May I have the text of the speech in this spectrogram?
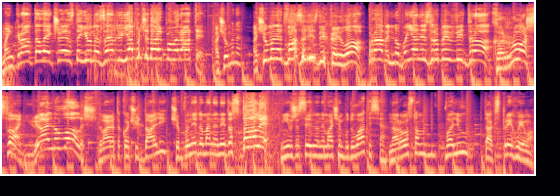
Майнкрафт, але якщо я стаю на землю, я починаю помирати. А чому мене? А чому мене два залізних кайла? Правильно, бо я не зробив відра. Хорош, Сані, реально валиш. Давай отако чуть далі, щоб вони до мене не достали. Мені вже сильно нема чим будуватися. Наростом валю. Так, спригуємо.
